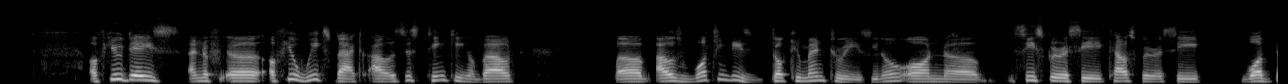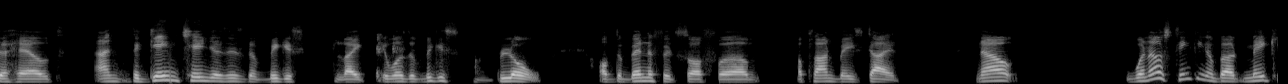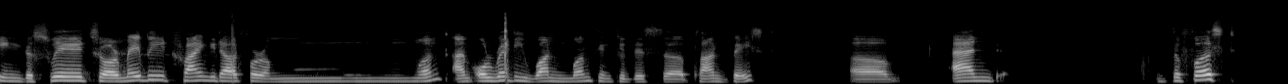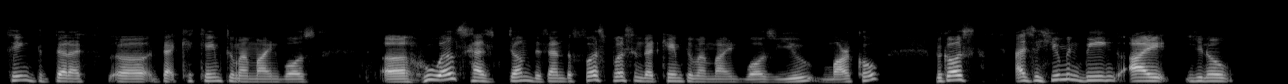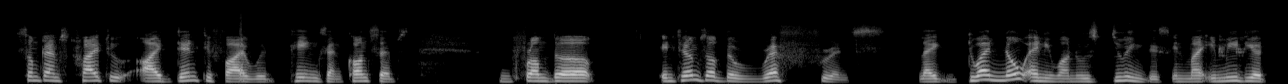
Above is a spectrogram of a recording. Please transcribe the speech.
A few days and a, uh, a few weeks back, I was just thinking about. Uh, I was watching these documentaries, you know, on uh, Seaspiracy, Cowspiracy, What the Health, and the Game Changers is the biggest. Like it was the biggest blow of the benefits of um, a plant-based diet. Now, when I was thinking about making the switch or maybe trying it out for a month, I'm already one month into this uh, plant-based. Uh, and the first thing that I uh, that came to my mind was uh, who else has done this? And the first person that came to my mind was you, Marco, because as a human being, I you know sometimes try to identify with things and concepts from the in terms of the reference like do i know anyone who's doing this in my immediate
